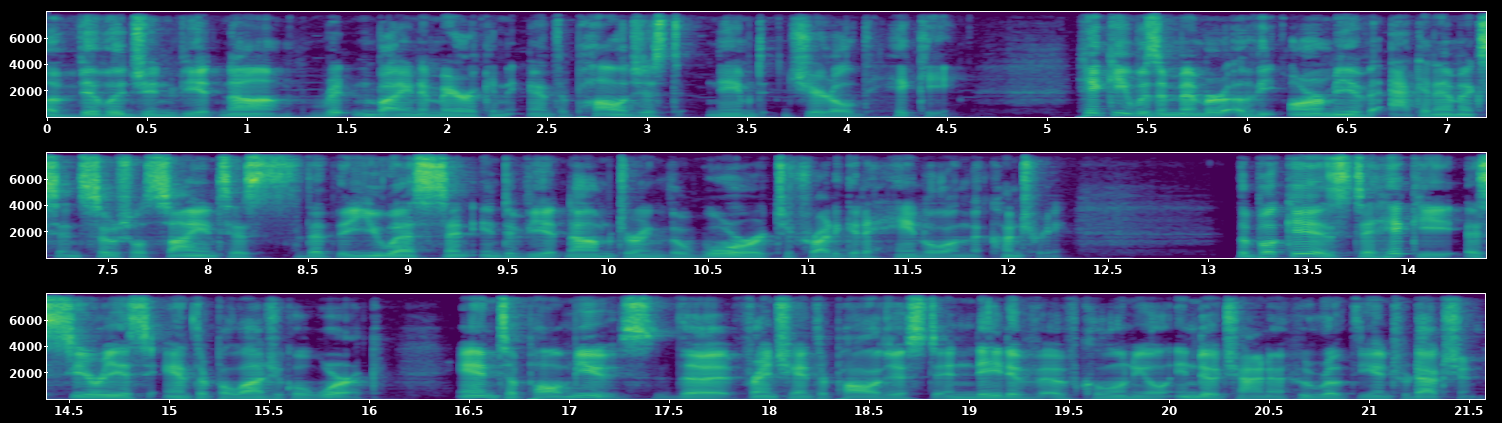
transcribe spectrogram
A Village in Vietnam, written by an American anthropologist named Gerald Hickey. Hickey was a member of the army of academics and social scientists that the U.S. sent into Vietnam during the war to try to get a handle on the country. The book is, to Hickey, a serious anthropological work, and to Paul Mus, the French anthropologist and native of colonial Indochina who wrote the introduction.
